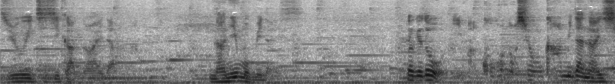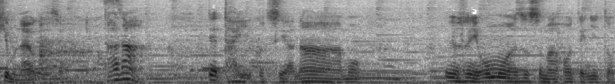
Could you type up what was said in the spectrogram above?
11時間の間。何も見ないです。だけど今ここの瞬間みたいな意識もないわけですよ。ただで退屈やな。もう要するに思わずスマホを手に取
